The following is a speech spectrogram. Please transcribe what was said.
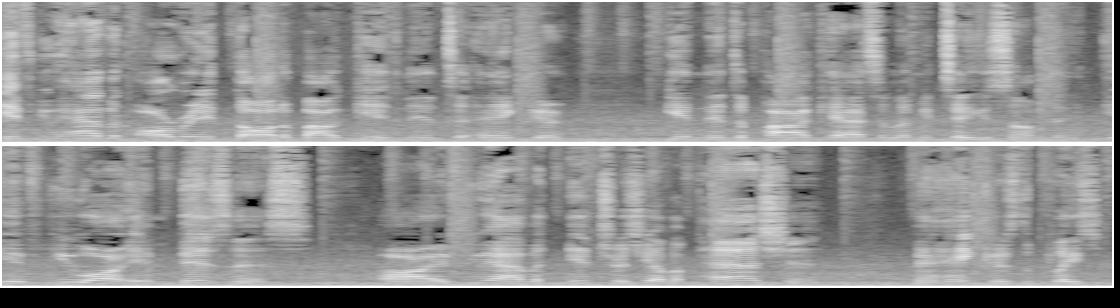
if you haven't already thought about getting into Anchor, getting into podcasts, podcasting, let me tell you something. If you are in business, or if you have an interest, you have a passion, man, Anchor is the place you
